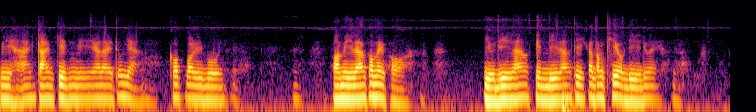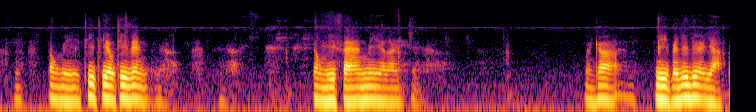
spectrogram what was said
มีอาหารการกินมีอะไรทุกอย่างครบบริบูรณ์ พอมีแล้วก็ไม่พอ อยู่ดีแล้วกินดีแล้วที่ก็ต้องเที่ยวดีด้วย ต้องมีที่เที่ยวที่เล่น ต้องมีแฟนมีอะไร มันก็มีไปเรื่อยๆอยากไป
